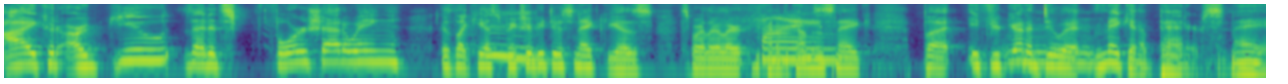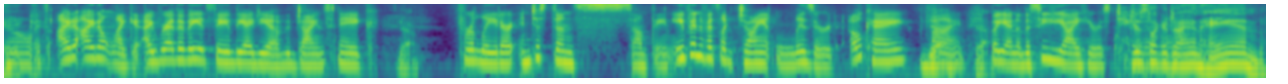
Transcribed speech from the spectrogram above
I could argue that it's foreshadowing because like he has to pay Hmm. tribute to a snake because spoiler alert, he kind of becomes a Fine. snake. But if you're gonna do it, make it a better snake. Hmm. No, it's I, I don't like it. I'd rather they had saved the idea of the giant snake Yeah. for later and just done something. Even if it's like giant lizard, okay, Yeah, fine. yeah. But yeah, no, the CGI here is terrible. Just like a giant hand.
